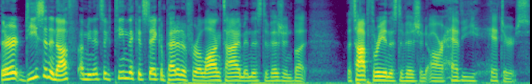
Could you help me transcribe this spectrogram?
They're decent enough. I mean, it's a team that could stay competitive for a long time in this division, but the top three in this division are heavy hitters.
